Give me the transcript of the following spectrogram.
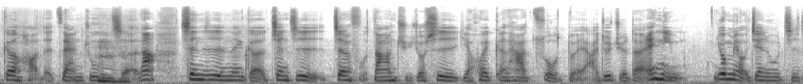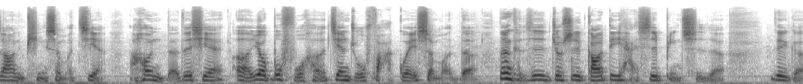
更好的赞助者，那甚至那个政治政府当局就是也会跟他作对啊，就觉得哎、你又没有建筑执照，你凭什么建？然后你的这些呃又不符合建筑法规什么的，那可是就是高地还是秉持着。这个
